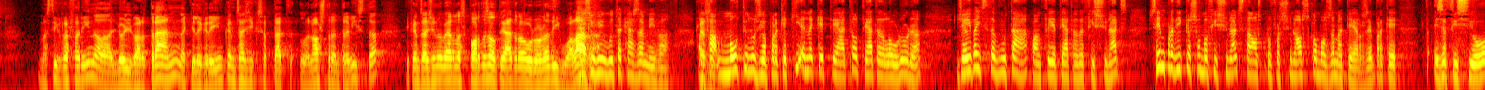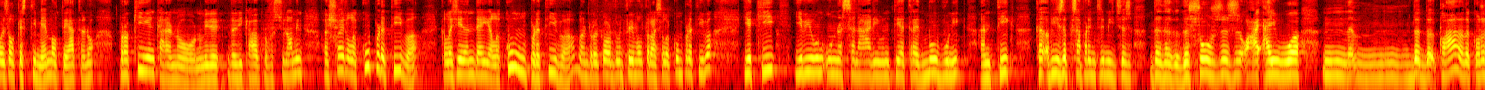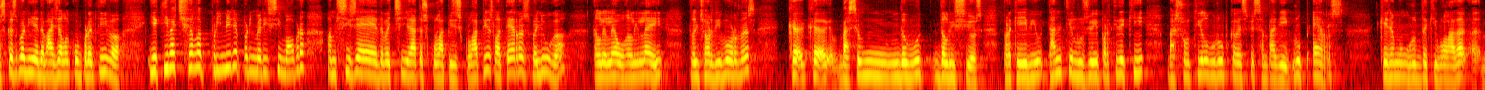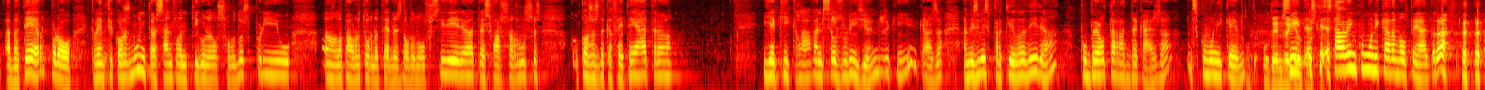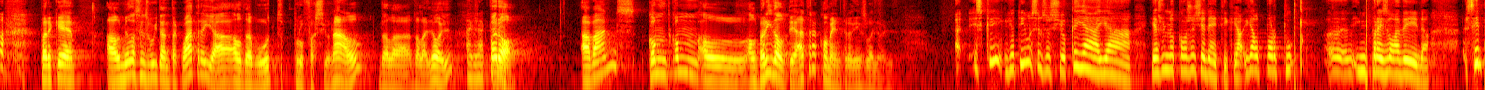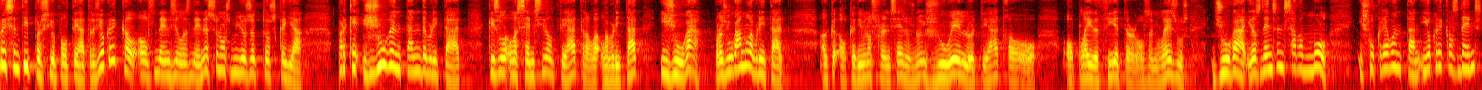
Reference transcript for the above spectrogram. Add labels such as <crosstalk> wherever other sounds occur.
M'estic referint a la Lloll Bertran, a qui li agraïm que ens hagi acceptat la nostra entrevista i que ens hagin obert les portes al Teatre Aurora d'Igualada. Hagi vingut a casa meva. Em Casa fa molta il·lusió, perquè aquí, en aquest teatre, el Teatre de l'Aurora, jo hi vaig debutar quan feia teatre d'aficionats. Sempre dic que som aficionats tant els professionals com els amateurs, eh? perquè és afició, és el que estimem, el teatre, no? Però aquí encara no, no m'hi dedicava professionalment. Això era la cooperativa, que la gent en deia la comparativa, me'n recordo, em feia molta gràcia, la comparativa, i aquí hi havia un, un escenari, un teatret molt bonic, antic, que havies de passar per entre mitges de, de gasoses, aigua, mm, de, de, clar, de coses que es venien a baix a la cooperativa. I aquí vaig fer la primera, primeríssima obra amb sisè de batxillerat Escolapis i Escolàpies, La terra es belluga, Galileu Galilei, del Jordi Bordes, que, que va ser un debut deliciós, perquè hi havia tanta il·lusió i a partir d'aquí va sortir el grup que després se'n va dir Grup ERS, que érem un grup d'aquí Igualada, eh, amateur, però que vam fer coses molt interessants, l'Antígona del Salvador Espriu, eh, la Paula Torna Tenes del Rodolf Cirera, Tres farses russes, coses de cafè teatre, i aquí, clar, van ser els orígens, aquí, a casa. A més a més, per aquí darrere, puc veure el terrat de casa, ens comuniquem. Ho tens aquí sí, al costat. estava ben comunicada amb el teatre. <laughs> Perquè el 1984 hi ha el debut professional de la, de la Lloll, Exactament. però abans, com, com el, el verí del teatre, com entra dins la Lloll? Ah, És que jo tinc la sensació que ja, ja, ja és una cosa genètica, ja, ja el porto eh, imprès a l'ADN. Sempre he sentit passió pel teatre. Jo crec que el- els nens i les nenes són els millors actors que hi ha, perquè juguen tant de veritat, que és l'essència del teatre, la, la veritat, i jugar, però jugar amb la veritat. El que, el que diuen els francesos, no? jouer le teatre o, o play the theatre, els anglesos. Jugar, i els nens en saben molt, i s'ho creuen tant. I jo crec que els nens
